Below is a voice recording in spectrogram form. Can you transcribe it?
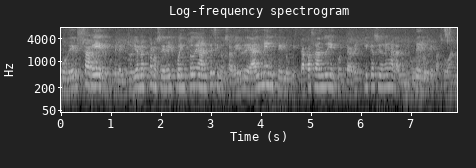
poder saber, porque la historia no es conocer el cuento de antes, sino saber realmente lo que está pasando y encontrar explicaciones a la luz de lo que pasó antes.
